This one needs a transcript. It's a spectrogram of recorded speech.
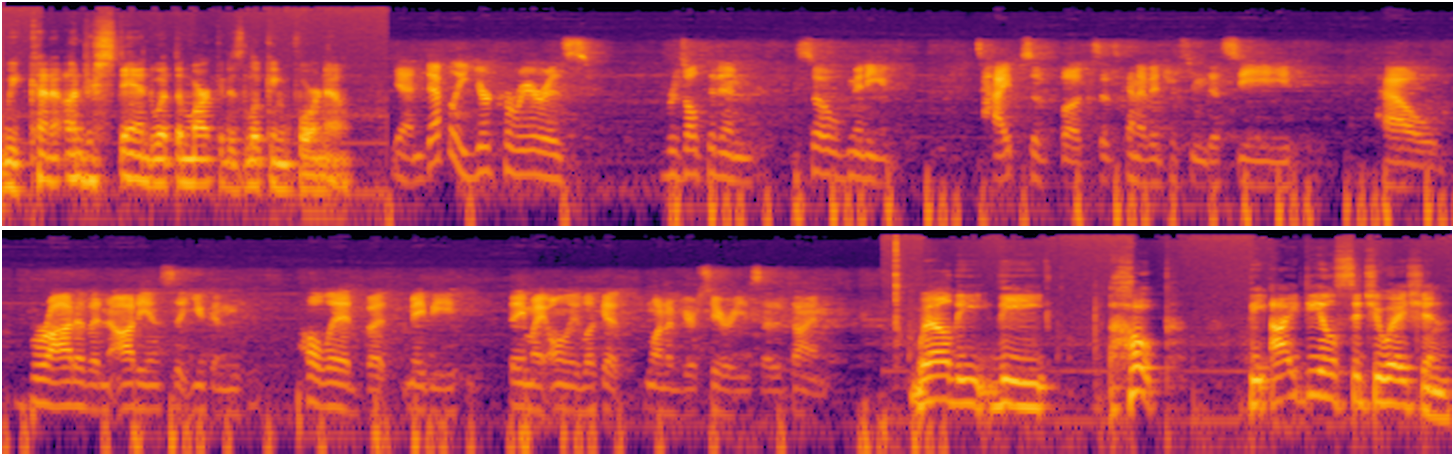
we kind of understand what the market is looking for now. Yeah, and definitely your career has resulted in so many types of books. It's kind of interesting to see how broad of an audience that you can pull in, but maybe they might only look at one of your series at a time. Well, the the hope, the ideal situation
